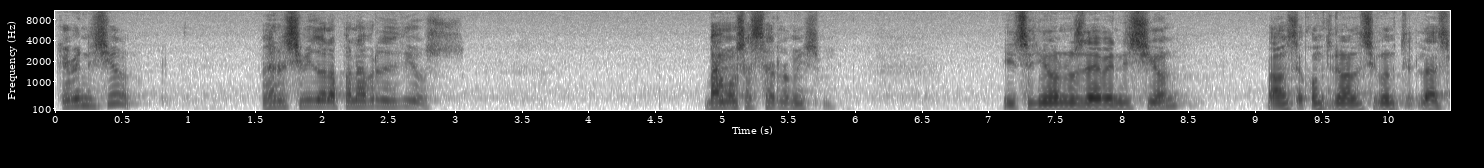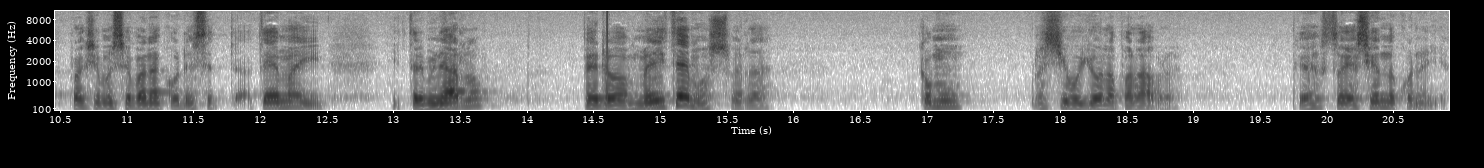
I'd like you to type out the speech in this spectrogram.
¡Qué bendición! he recibido la palabra de Dios. Vamos a hacer lo mismo. Y el Señor nos dé bendición. Vamos a continuar la, próxima semana con este tema y, terminarlo. Pero meditemos, ¿verdad? ¿Cómo recibo yo la palabra? ¿Qué estoy haciendo con ella?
